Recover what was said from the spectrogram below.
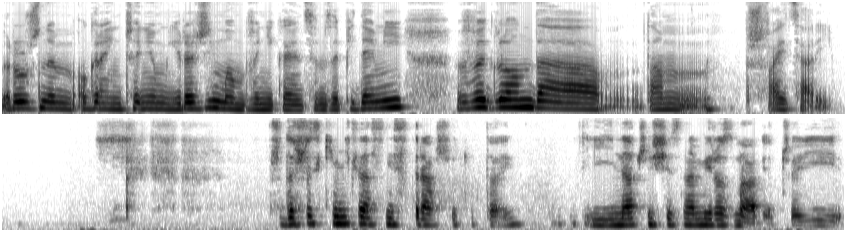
różnym ograniczeniom i reżimom wynikającym z epidemii, wygląda tam w Szwajcarii? Przede wszystkim nikt nas nie straszy tutaj i inaczej się z nami rozmawia, czyli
